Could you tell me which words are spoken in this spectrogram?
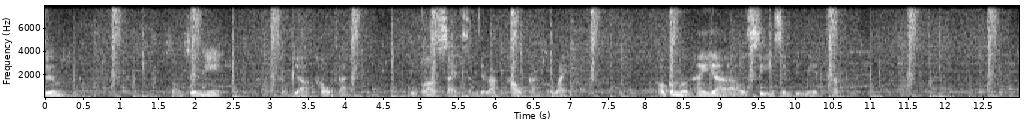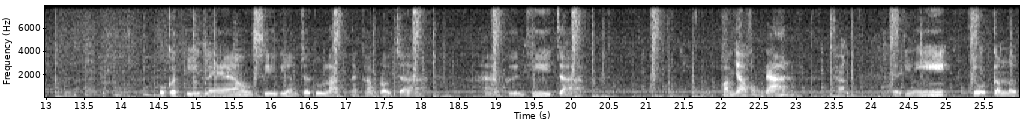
ซึ่งสองเส้นนี้นะครับยาวเท่ากันครูก็ใส่สัญลักษณ์เท่ากันเอาไว้ เขากำหนดให้ยาว 4 เซนติเมตรครับ ปกติแล้วสี่เหลี่ยมจัตุรัสนะครับ เราจะหาพื้นที่จากความยาวของด้านครับ แต่ทีนี้โจทย์กำหนด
